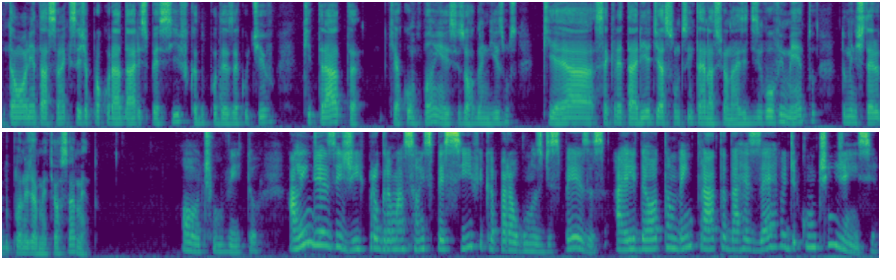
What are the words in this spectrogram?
Então, a orientação é que seja procurada a área específica do Poder Executivo que trata, que acompanha esses organismos, que é a Secretaria de Assuntos Internacionais e Desenvolvimento do Ministério do Planejamento e Orçamento. Ótimo, Vitor. Além de exigir programação específica para algumas despesas, a LDO também trata da reserva de contingência,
